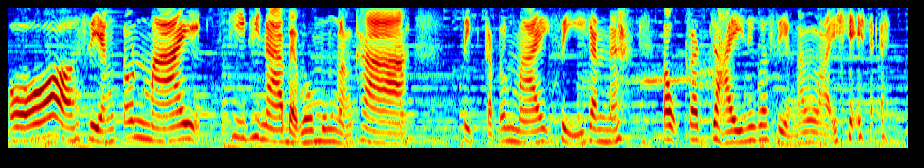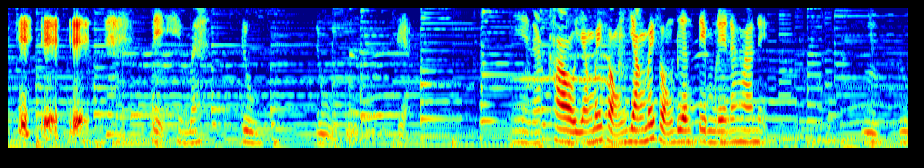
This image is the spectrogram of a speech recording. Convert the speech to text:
โอ้เสียงต้นไม้ที่พี่นาแบบว่ามุงหลังคา ติดกับต้นไม้สีกันนะตกกระจายนี่ก็เสียงอะไร นี่เห็นไหมดูดูดูเนี่ยนี่นะเขายังไม่สองยังไม่สองเดือนเต็มเลยนะคะเนี่ยดูดู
